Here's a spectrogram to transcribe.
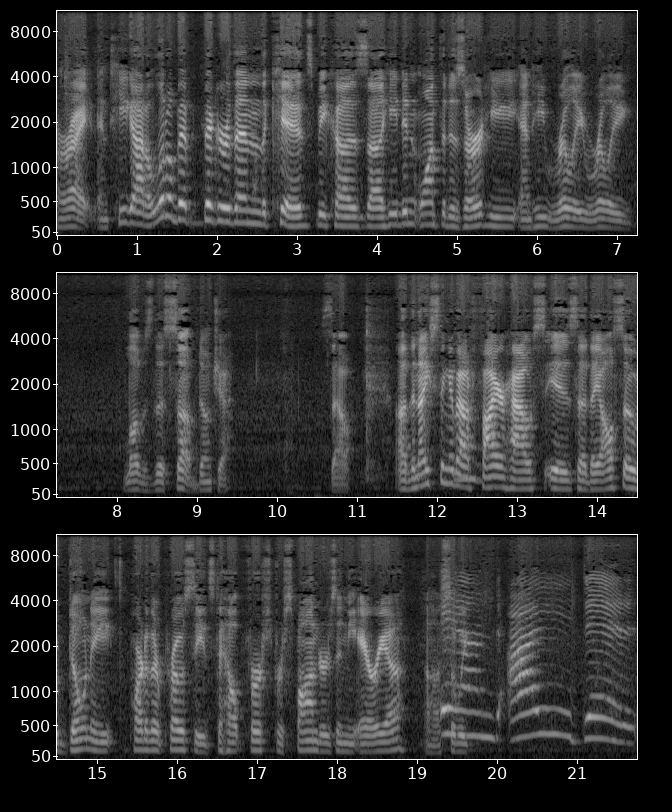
All right, and he got a little bit bigger than the kids because uh, he didn't want the dessert. He and he really, really loves this sub, don't you? So, uh, the nice thing about Firehouse is uh, they also donate part of their proceeds to help first responders in the area. Uh, so we, did.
